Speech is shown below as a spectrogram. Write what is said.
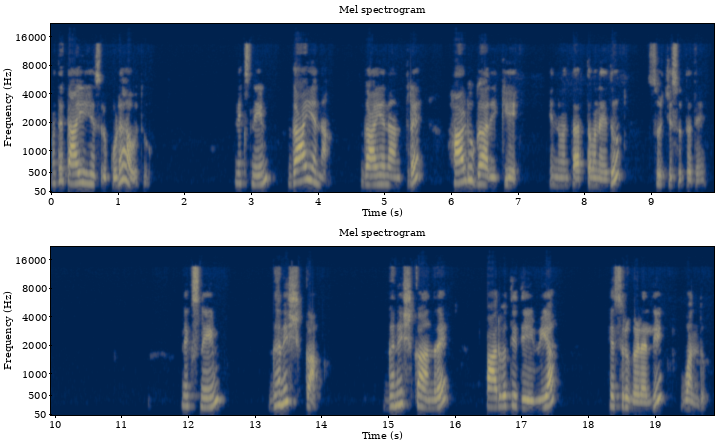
ಮತ್ತೆ ತಾಯಿ ಹೆಸರು ಕೂಡ ಹೌದು. ನೆಕ್ಸ್ಟ್ ನೇಮ್ ಗಾಯನ. ಗಾಯನ ಅಂದ್ರೆ ಹಾಡುಗಾರಿಕೆ ಎನ್ನುವಂತ ಅರ್ಥವನ್ನ ಇದು ಸೂಚಿಸುತ್ತದೆ. ನೆಕ್ಸ್ಟ್ ನೇಮ್ ಘನಿಷ್ಕ ಘನಿಷ್ಕ ಅಂದ್ರೆ ಪಾರ್ವತಿ ದೇವಿಯ ಹೆಸರುಗಳಲ್ಲಿ ಒಂದು.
